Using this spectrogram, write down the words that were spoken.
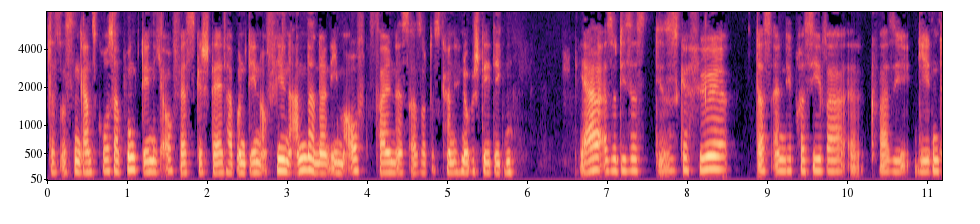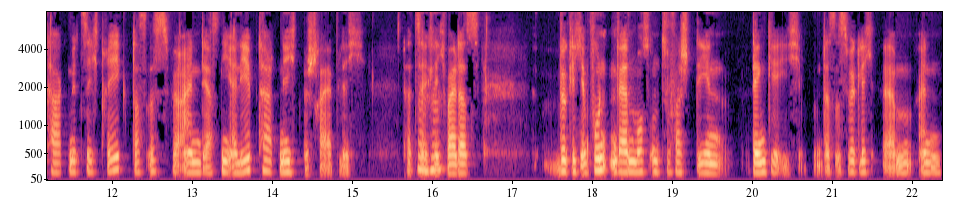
das ist ein ganz großer Punkt, den ich auch festgestellt habe und den auch vielen anderen dann eben aufgefallen ist. Also das kann ich nur bestätigen ja, also dieses, dieses Gefühl, dass ein Depressiver äh, quasi jeden Tag mit sich trägt, das ist für einen, der es nie erlebt hat, nicht beschreiblich. Tatsächlich, mhm. weil das wirklich empfunden werden muss, um zu verstehen, denke ich. Das ist wirklich ähm, ein,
